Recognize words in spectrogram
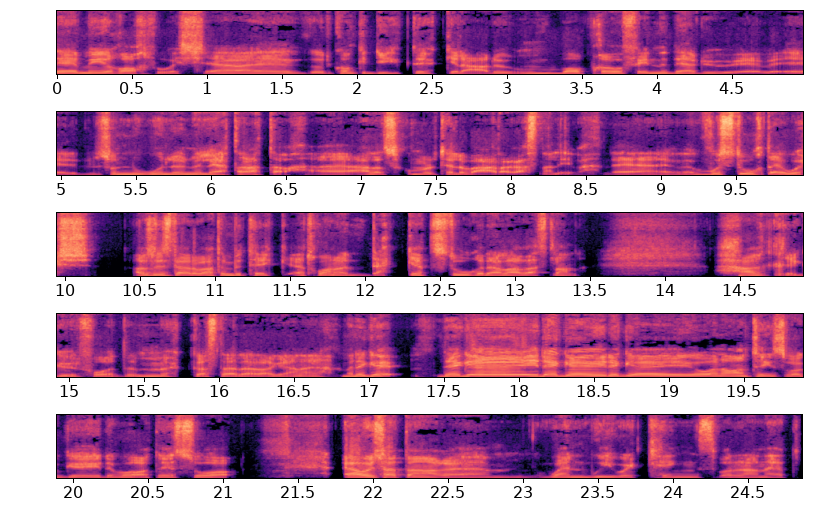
det, er mye rart på Wish. Eh, du kan ikke dypdykke der, du må bare prøve å finne det du eh, sånn noenlunde leter etter. Eh, ellers kommer du til å være der resten av livet. Det, hvor stort er Wish? Altså Hvis det hadde vært en butikk, jeg tror han hadde dekket store deler av Vestlandet. Herregud, for et møkkasted det der greiene er. Men det er gøy. Det er gøy, det er gøy, det er gøy. Og en annen ting som var gøy, det var at jeg så Jeg har jo sett den der um, When We Were Kings, var det den het?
